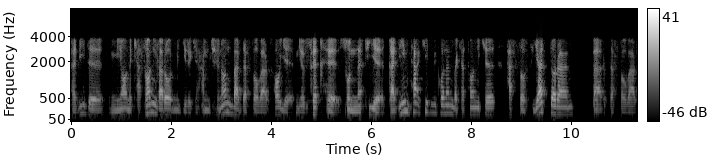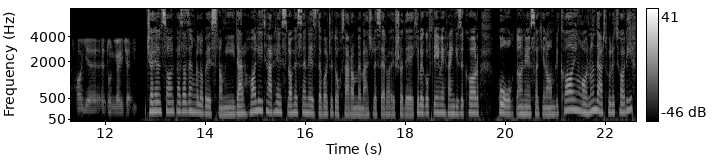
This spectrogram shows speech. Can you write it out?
شدید میان کسانی قرار می‌گیره که همچنان بر دستاوردهای فقه سنتی قدیم تاکید می‌کنن و کسانی که حساسیت دارند بر دستاوردهای دنیای جدید. چهل سال پس از انقلاب اسلامی در حالی طرح اصلاح سن ازدواج دختران به مجلس ارائه شده که به گفته مهرنگیز کار حقوقدان ساکن آمریکا این قانون در طول تاریخ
